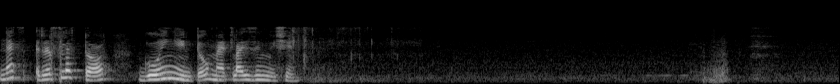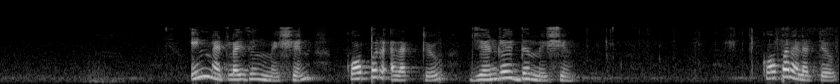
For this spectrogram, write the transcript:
Next, reflector going into metallizing machine. In metallizing machine, copper elective generate the machine. Copper elective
